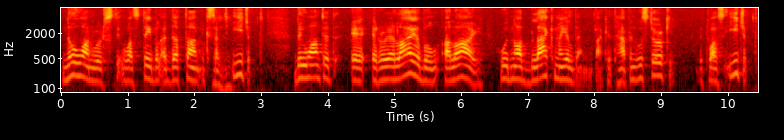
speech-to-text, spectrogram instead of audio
No one was, st was stable at that time except mm -hmm. Egypt. They wanted a, a, reliable ally who would not blackmail them like it happened with Turkey. It was Egypt.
